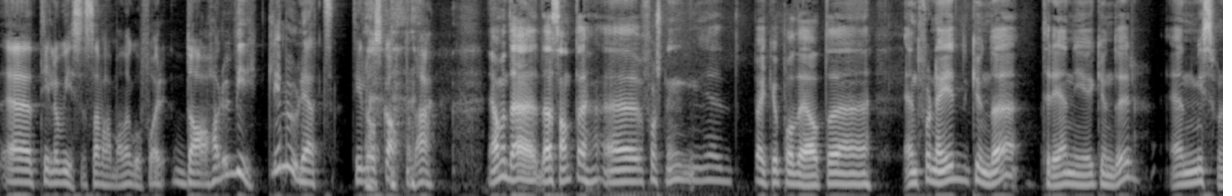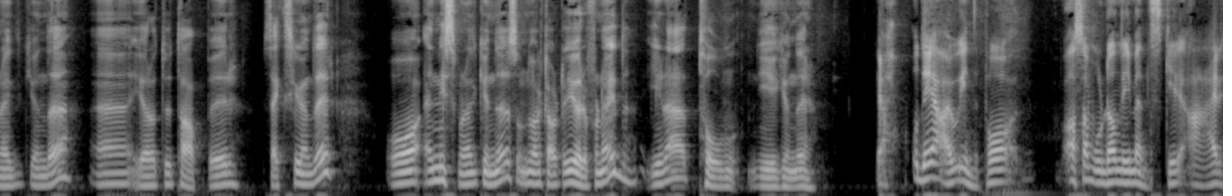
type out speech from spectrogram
eh, til å vise seg hva man er god for. Da har du virkelig mulighet til å skape deg. Ja, men det det er sant, det. Eh, forskning peker på det at eh, en fornøyd kunde, tre nye kunder, en misfornøyd kunde eh, gjør at du taper seks kunder. Og en misfornøyd kunde som du har klart å gjøre fornøyd, gir deg tolv nye kunder. Ja, og det er jo inne på altså, hvordan vi mennesker er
